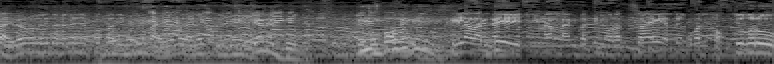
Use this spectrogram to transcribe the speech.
বাহিৰৰ গ'লে তেখেতে সেই ফটা দিব এইগিলা বাদ দেই ইমান লাইন পাতি মৰাত চাই ইয়াতে ক'ৰবাত ভক্তি কৰোঁ।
